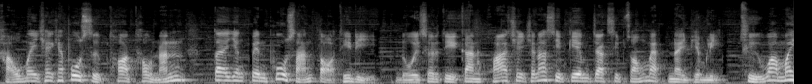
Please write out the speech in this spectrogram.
เขาไม่ใช่แค่ผู้สืบทอดเท่านั้น แต่ยังเป็นผู้สานต่อที่ดี โดยสถิติการคว้าชัยชนะ 10 เกมจาก 12 แมตช์ในเมียร์ลีก ถือว่าไม่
